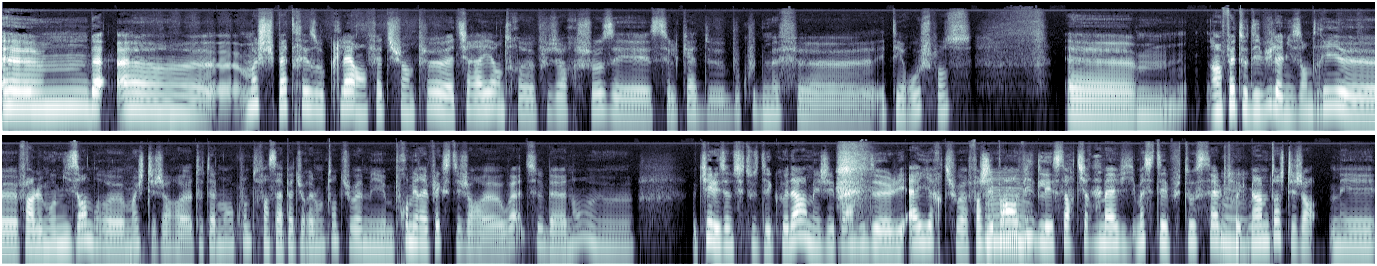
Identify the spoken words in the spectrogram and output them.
Euh, bah, euh, moi, je suis pas très au clair. En fait, je suis un peu euh, tiraillée entre plusieurs choses et c'est le cas de beaucoup de meufs euh, hétéros, je pense. Euh, en fait, au début, la misandrie, enfin le mot misandre, moi j'étais genre totalement contre. Enfin, ça a pas duré longtemps, tu vois. Mais mon premier réflexe, c'était genre, what? Bah non. Ok, les hommes, c'est tous des connards, mais j'ai pas envie de les haïr, tu vois. Enfin, j'ai pas envie de les sortir de ma vie. Moi, c'était plutôt ça le truc. Mm. Mais en même temps, j'étais genre, mais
